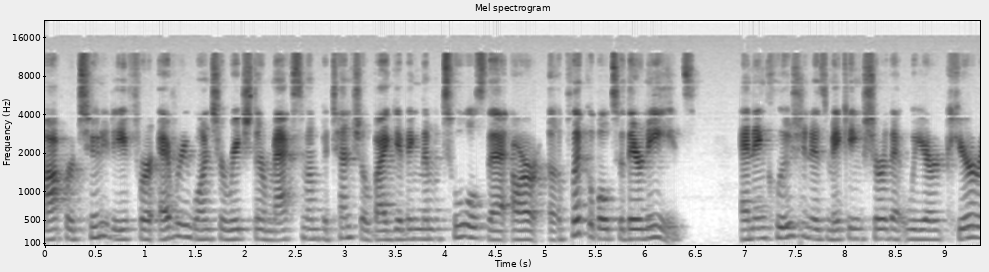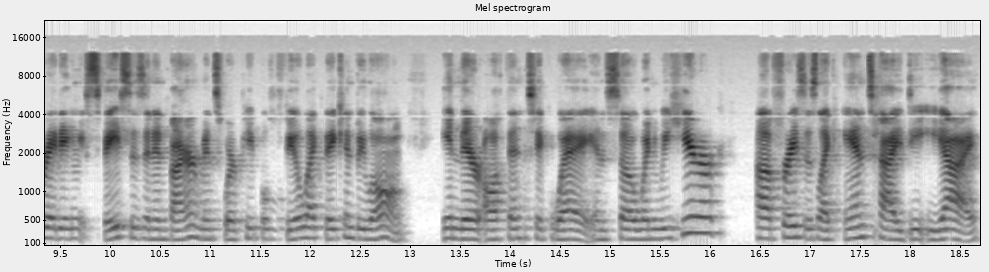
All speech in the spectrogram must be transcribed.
opportunity for everyone to reach their maximum potential by giving them tools that are applicable to their needs. And inclusion is making sure that we are curating spaces and environments where people feel like they can belong in their authentic way. And so when we hear uh, phrases like anti DEI,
